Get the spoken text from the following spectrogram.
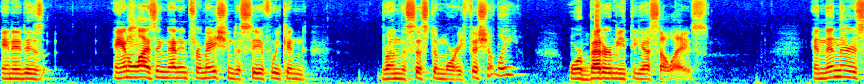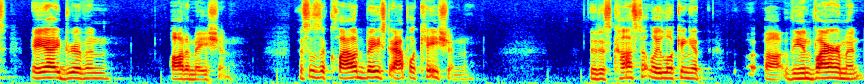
and it is analyzing that information to see if we can run the system more efficiently or better meet the SLAs. And then there's AI-driven automation. This is a cloud-based application that is constantly looking at uh, the environment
